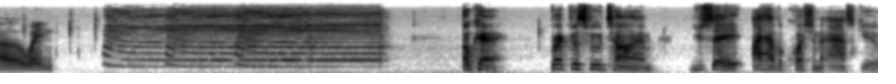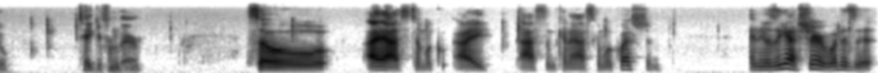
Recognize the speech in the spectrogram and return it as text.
uh, Wayne. okay. Breakfast food time. You say I have a question to ask you. Take it from Mhm. there. So I asked him. A, I asked him, "Can I ask him a question?" And he was like, "Yeah, sure. What is it?"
